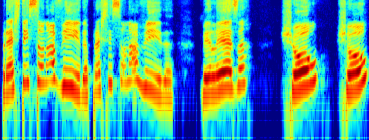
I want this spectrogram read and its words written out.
Presta atenção na vida, presta atenção na vida. Beleza? Show? Show?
